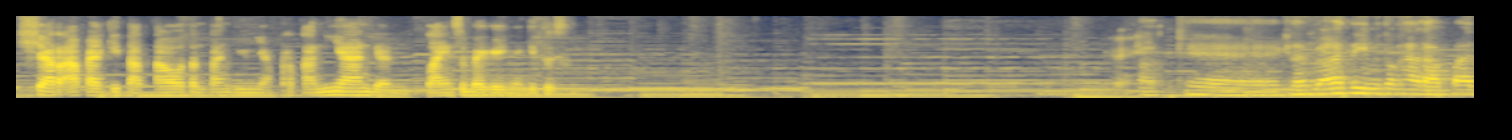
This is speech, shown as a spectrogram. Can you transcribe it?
share apa yang kita tahu tentang dunia pertanian dan lain sebagainya gitu sih. Oke, keren banget nih untuk harapan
